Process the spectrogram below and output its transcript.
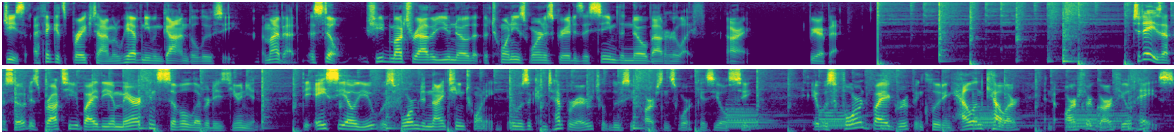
Geez, I think it's break time and we haven't even gotten to Lucy. My bad. Uh, still, she'd much rather you know that the 20s weren't as great as they seemed than know about her life. All right, be right back. Today's episode is brought to you by the American Civil Liberties Union. The ACLU was formed in 1920. It was a contemporary to Lucy Parsons' work, as you'll see. It was formed by a group including Helen Keller and Arthur Garfield Hays.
